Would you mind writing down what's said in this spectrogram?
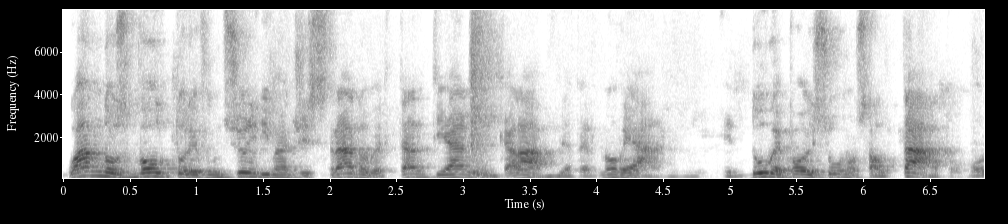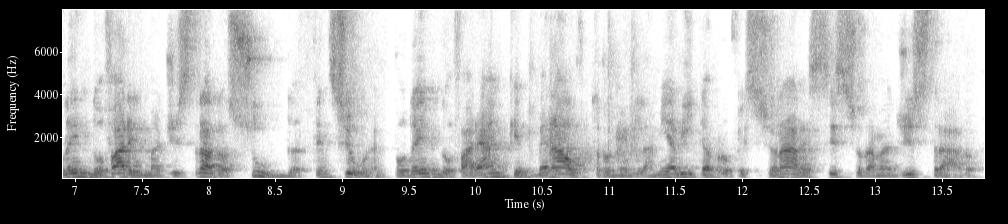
Quando ho svolto le funzioni di magistrato per tanti anni in Calabria, per nove anni, e dove poi sono saltato, volendo fare il magistrato a sud, attenzione, potendo fare anche ben altro nella mia vita professionale, stesso da magistrato,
